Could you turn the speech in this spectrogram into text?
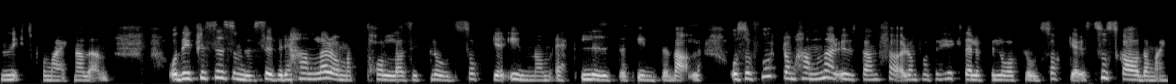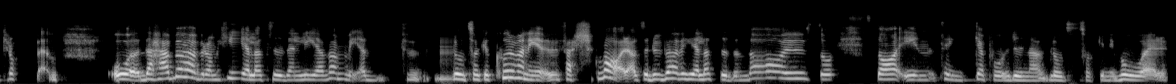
nytt på marknaden. Och det är precis som du säger, för det handlar om att hålla sitt blodsocker inom ett litet intervall. Och så fort de hamnar utanför, de får för högt eller för lågt blodsocker, så skadar man kroppen. Och det här behöver de hela tiden leva med. Blodsockerkurvan är färskvara, alltså du behöver hela tiden dag ut och dag in tänka på hur dina blodsockernivåer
